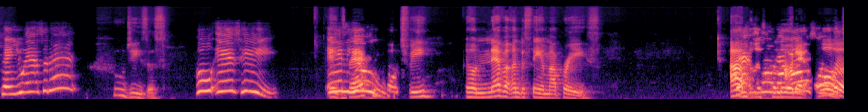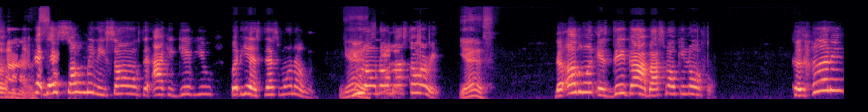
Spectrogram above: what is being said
Can you answer that? Who Jesus? Who is he in exactly, you? Coach V. He'll never understand my praise. I bless the Lord at all love. times. there's so many songs that I could give you, but yes, that's one of them. Yes. You don't know my story. Yes. The other one is Dear God by Smokie Norful. Because, honey,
